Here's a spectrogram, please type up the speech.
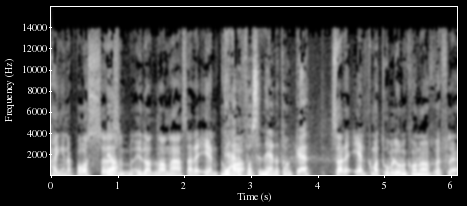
pengene på oss eh, Ja. som, i landet her, så er det 1,2 Det er en fascinerende tanke. så er det 1,2 millioner kroner røftlig.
